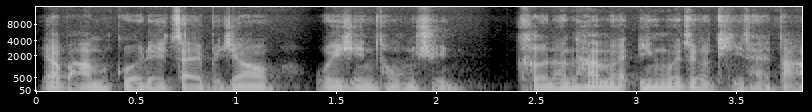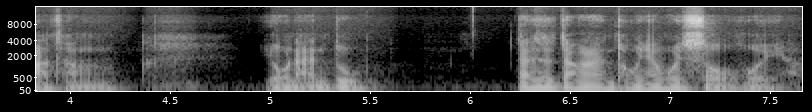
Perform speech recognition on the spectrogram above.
要把他们归类在比较卫星通讯，可能他们因为这个题材大涨有难度，但是当然同样会受惠啊，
